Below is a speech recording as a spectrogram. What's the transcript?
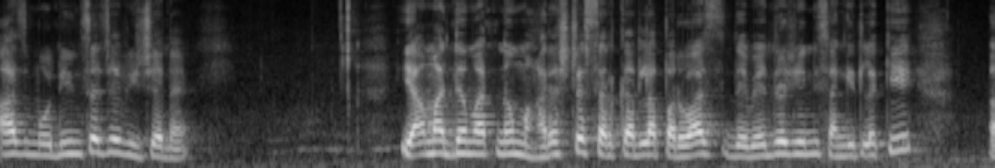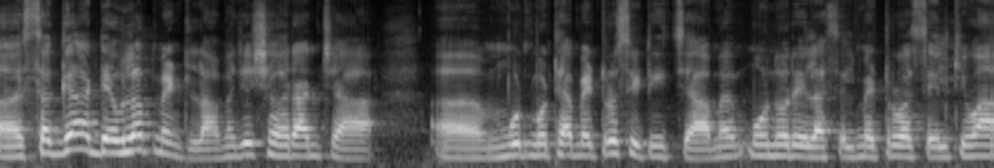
आज मोदींचं जे विजन आहे या माध्यमातून महाराष्ट्र सरकारला परवाच देवेंद्रजींनी सांगितलं की सगळ्या डेव्हलपमेंटला म्हणजे शहरांच्या मोठमोठ्या मेट्रो सिटीजच्या म मोनोरेल असेल मेट्रो असेल किंवा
